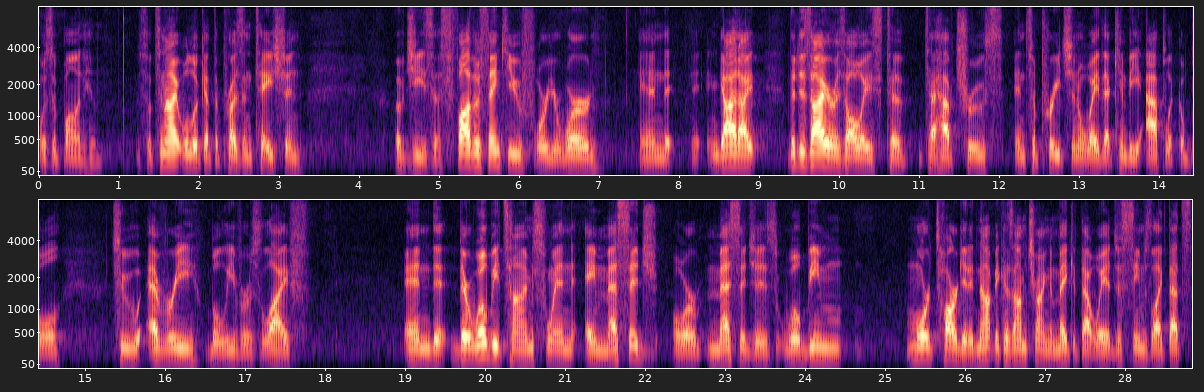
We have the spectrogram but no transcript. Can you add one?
was upon him. So tonight we'll look at the presentation of Jesus. Father, thank you for your word. And, and God, I, the desire is always to, to have truth and to preach in a way that can be applicable to every believer's life. And there will be times when a message or messages will be more targeted, not because I'm trying to make it that way, it just seems like that's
